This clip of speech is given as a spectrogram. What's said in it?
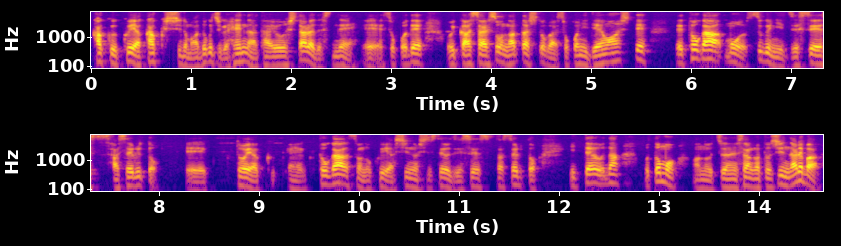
各区や各市の窓口が変な対応したらですね、えー、そこで追い返されそうになった人がそこに電話をしてで、都がもうすぐに是正させると、えー、都や、えー、都がその区や市の姿勢を是正させるといったようなことも、あの宇都宮さんが年になれば、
